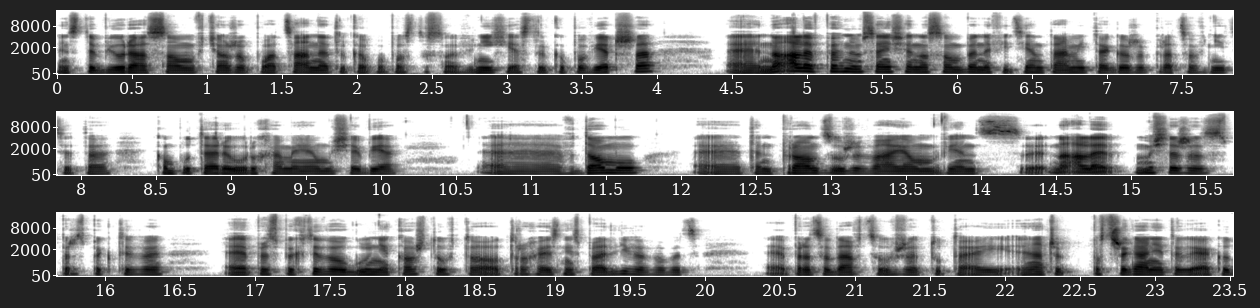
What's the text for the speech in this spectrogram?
więc te biura są wciąż opłacane, tylko po prostu są, w nich jest tylko powietrze. E, no ale w pewnym sensie no, są beneficjentami tego, że pracownicy te komputery uruchamiają u siebie w domu, ten prąd zużywają, więc no ale myślę, że z perspektywy E, perspektywy ogólnie kosztów, to trochę jest niesprawiedliwe wobec e, pracodawców, że tutaj, znaczy postrzeganie tego jako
